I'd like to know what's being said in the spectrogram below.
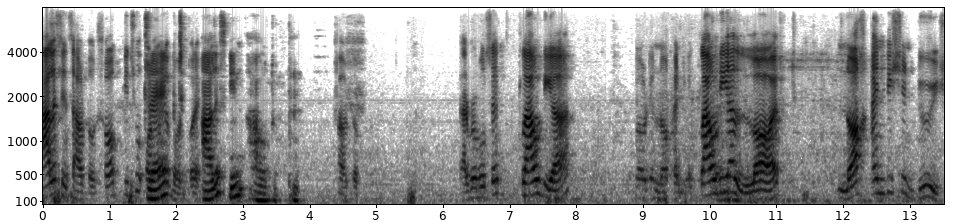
আলেস ইনস আউটো সবকিছু অটোতে ট্র্যাক্ট বহন করে। আলেস ইন আউট আউটো তারপর বলছে Claudia Claudia noch ein Claudia läuft noch ein bisschen durch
